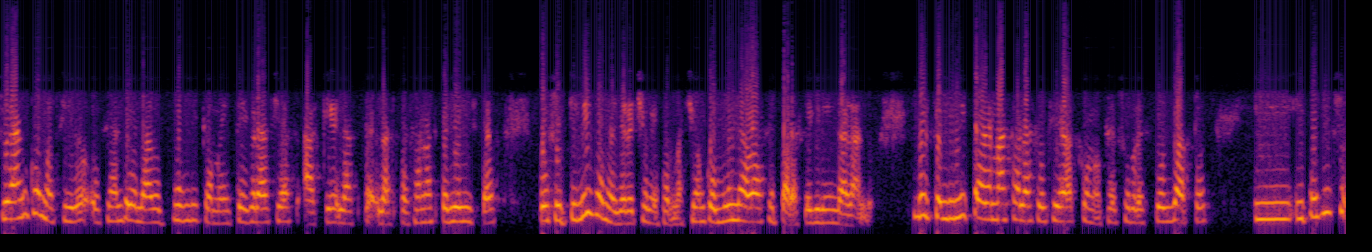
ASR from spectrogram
se han conocido o se han revelado públicamente gracias a que las, las personas periodistas pues utilizan el derecho a la información como una base para seguir indagando. Entonces se limita además a la sociedad conocer sobre estos datos y, y pues eso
